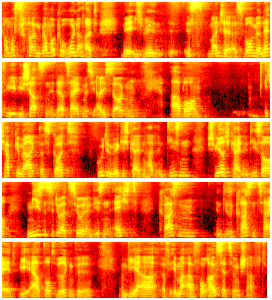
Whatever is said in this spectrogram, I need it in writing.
kann man sagen, wenn man Corona hat. Nee, ich will, ist manche, es war mir nicht wie, wie Scherzen in der Zeit, muss ich ehrlich sagen. Aber ich habe gemerkt, dass Gott gute Möglichkeiten hat, in diesen Schwierigkeiten, in dieser miesen Situation, in diesen echt krassen, in dieser krassen Zeit, wie er dort wirken will und wie er auf immer Voraussetzungen schafft.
